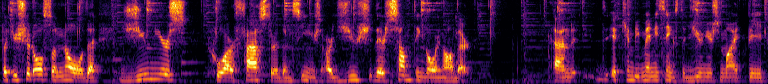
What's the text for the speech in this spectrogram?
but you should also know that juniors who are faster than seniors are usually there's something going on there. And it can be many things. The juniors might be,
